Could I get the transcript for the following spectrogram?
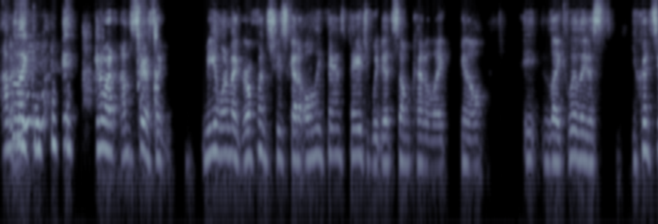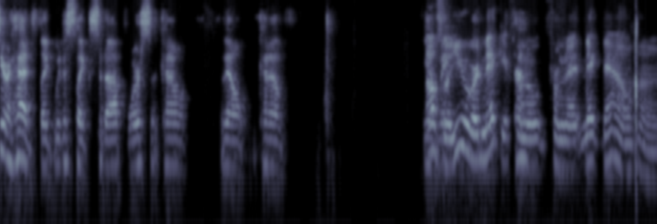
I'm like, it- you know what? I'm serious. Like me and one of my girlfriends, she's got an OnlyFans page. We did some kind of like, you know, it- like Lily just you couldn't see her head. Like we just like sit up, or kind of, you know, kind of. you know, oh, so maybe- you were naked from the, from that neck down, huh?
